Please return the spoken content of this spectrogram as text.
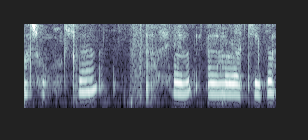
Fransa olsun. Şey, rakibim.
